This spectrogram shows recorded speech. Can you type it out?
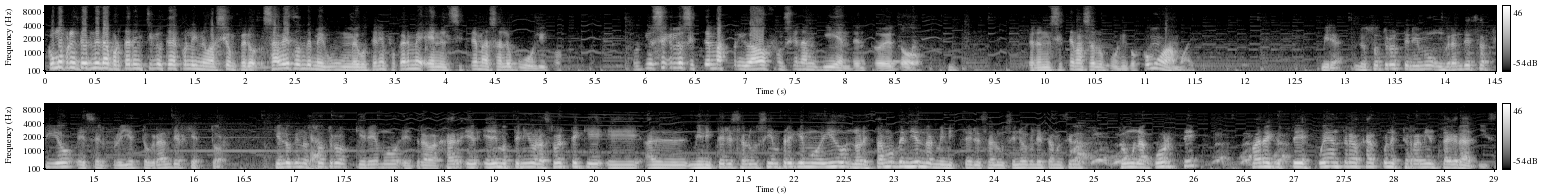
¿Cómo pretenden aportar en Chile ustedes con la innovación? Pero ¿sabes dónde me, me gustaría enfocarme? En el sistema de salud público. Porque yo sé que los sistemas privados funcionan bien dentro de todo. Pero en el sistema de salud público, ¿cómo vamos ahí? Mira, nosotros tenemos un gran desafío, es el proyecto grande El Gestor. ¿Qué es lo que nosotros queremos eh, trabajar? Eh, hemos tenido la suerte que eh, al Ministerio de Salud, siempre que hemos ido, no le estamos vendiendo al Ministerio de Salud, sino que le estamos haciendo todo un aporte para que ustedes puedan trabajar con esta herramienta gratis.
